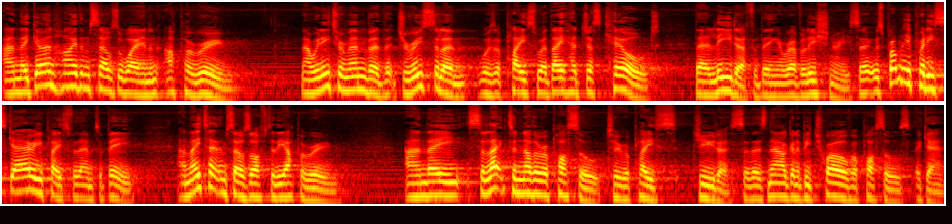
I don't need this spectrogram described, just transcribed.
and they go and hide themselves away in an upper room. Now, we need to remember that Jerusalem was a place where they had just killed their leader for being a revolutionary. So it was probably a pretty scary place for them to be. And they take themselves off to the upper room. And they select another apostle to replace Judas. So there's now going to be 12 apostles again.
